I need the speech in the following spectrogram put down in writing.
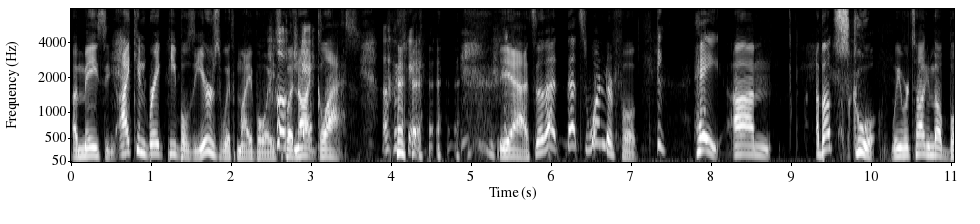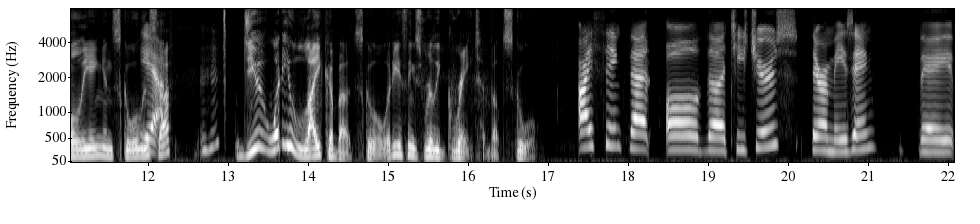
Amazing. I can break people's ears with my voice, but not glass. Okay. yeah, so that that's wonderful. hey, um, about school. We were talking about bullying in school and Yeah. stuff. Do you? What do you like about school? What do you think is really great about school? I think that all the teachers, they're amazing. They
